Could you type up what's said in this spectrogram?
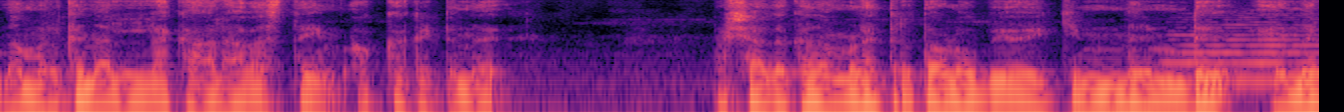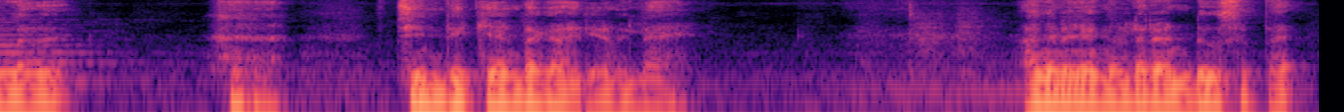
നമ്മൾക്ക് നല്ല കാലാവസ്ഥയും ഒക്കെ കിട്ടുന്നത്. പക്ഷെ അതൊക്കെ നമ്മൾ എത്രത്തോളം ഉപയോഗിക്കുന്നുണ്ട് എന്നുള്ളത് ചിന്തിക്കേണ്ട കാര്യമാണ് അല്ലേ അങ്ങനെ ഞങ്ങളുടെ രണ്ട് ദിവസത്തെ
